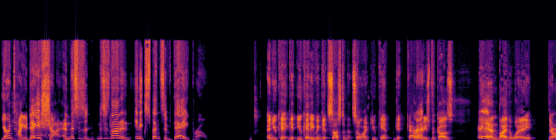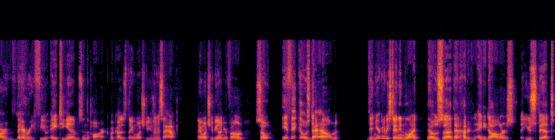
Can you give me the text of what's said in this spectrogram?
your entire day is shot. And this is a this is not an inexpensive day, pro. And you can't get you can't even get sustenance. So like you can't get calories Correct. because and by the way, there are very few ATMs in the park because they want you to use mm-hmm. this app. They want you to be on your phone. So if it goes down, then you're going to be standing in line. Those uh, that hundred and eighty dollars that you spent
